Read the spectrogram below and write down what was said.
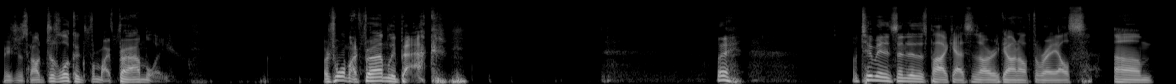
Where he's just I'm just looking for my family. I just want my family back. Wait, I'm two minutes into this podcast and it's already gone off the rails. Um,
